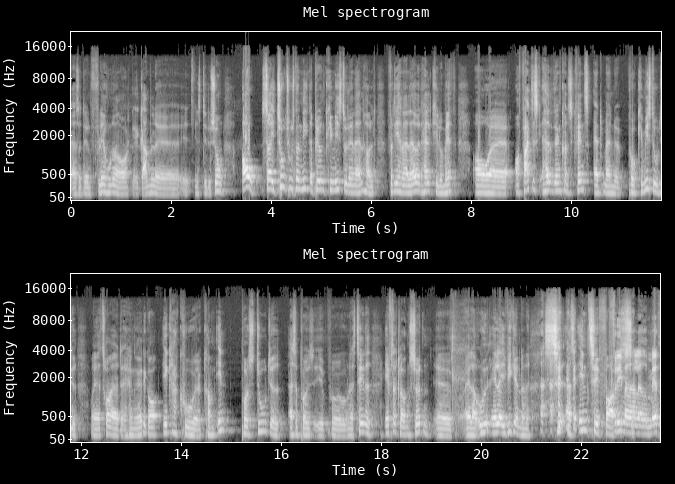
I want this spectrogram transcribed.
altså det er en flere hundrede år gammel øh, institution, og så i 2009, der blev en kemistuderende anholdt, fordi han havde lavet et halvt kilo meth. Og, øh, og faktisk havde det den konsekvens, at man øh, på kemistudiet, hvor jeg tror, at øh, Henriette går, ikke har kunne øh, komme ind på studiet, altså på, øh, på universitetet, efter klokken 17, øh, eller, ud, eller i weekenderne. Si, altså indtil for... Fordi man har lavet meth.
